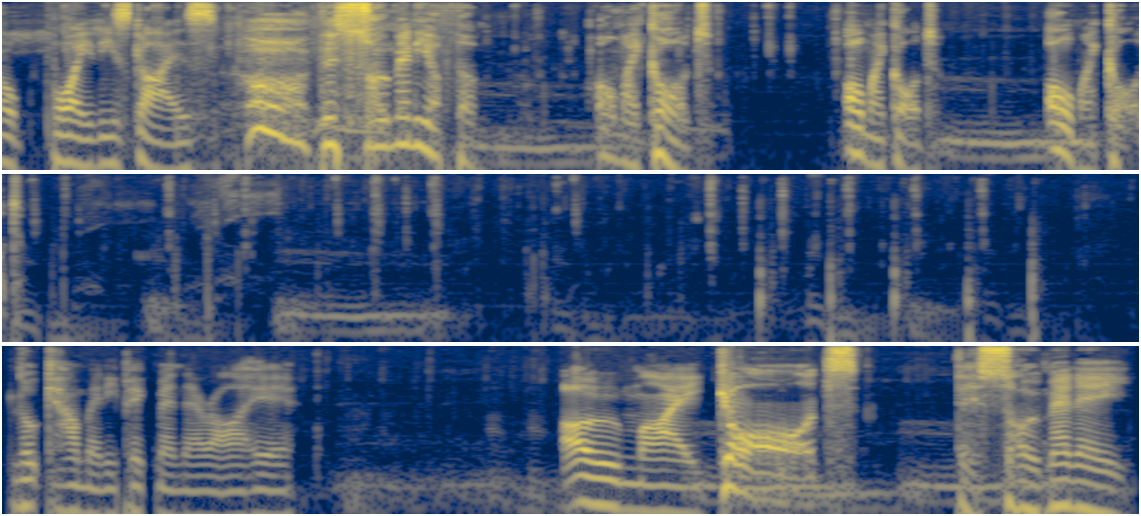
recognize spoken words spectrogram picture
Oh boy, these guys. Oh, there's so many of them. Oh my god. Oh my god. Oh my god. Look how many pigmen there are here. Oh my god. There's so many.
